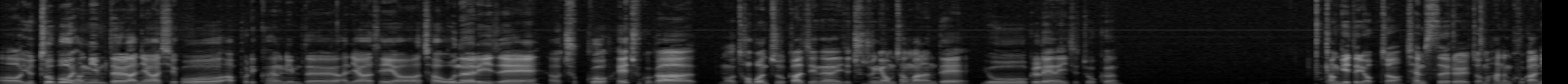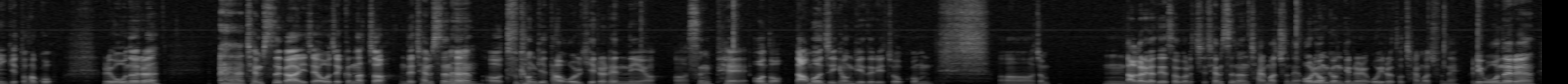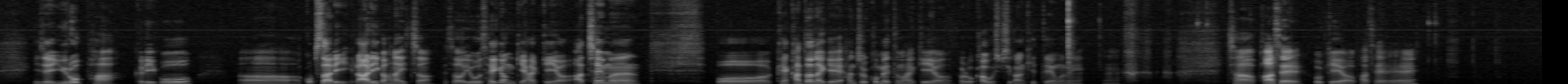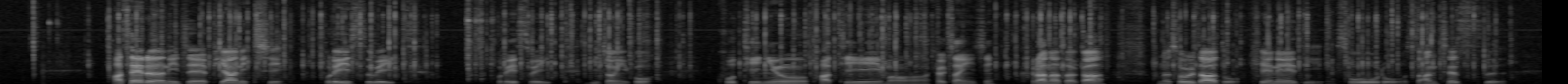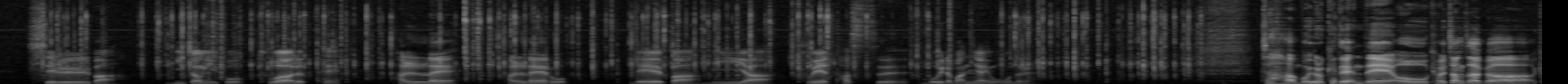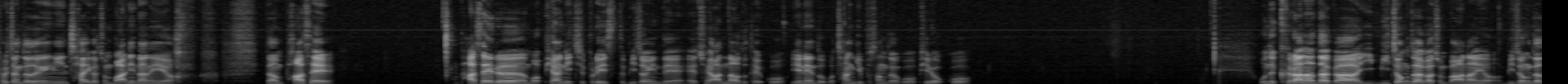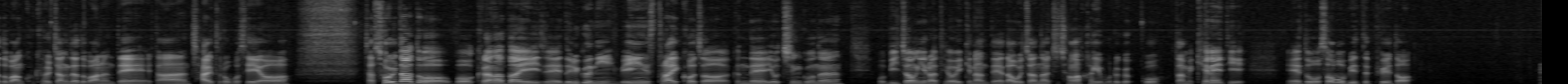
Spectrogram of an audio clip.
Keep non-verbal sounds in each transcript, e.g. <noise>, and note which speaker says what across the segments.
Speaker 1: 어, 유튜브 형님들 안녕하시고 아프리카 형님들 안녕하세요. 자 오늘 이제 어, 축구 해외 축구가 뭐 저번 주까지는 이제 주중에 엄청 많은데 요 근래에는 이제 조금 경기들이 없죠. 챔스를 좀 하는 구간이기도 하고 그리고 오늘은 <clears throat> 챔스가 이제 어제 끝났죠. 근데 챔스는 어, 두 경기 다 올킬을 했네요. 어, 승패, 언어 나머지 경기들이 조금 어, 좀 음, 나가리가 돼서 그렇지. 샘스는 잘 맞추네. 어려운 경기를 오히려 더 잘 맞추네. 그리고 오늘은 이제 유로파 그리고 어 꼽사리 라리가 하나 있죠. 그래서 요 세 경기 할게요. 아챔은 뭐 그냥 간단하게 한 줄 코멘트만 할게요. 별로 가고 싶지가 않기 때문에. 예. <laughs> 자 바셀 볼게요 바셀. 바셀은 이제 피아니치 브레이스 웨이트 브레이스 웨이트 미정이고 코티뉴 바티 뭐 결장이지. 그라나다가 오늘 솔다도 케네디 소로 산체스 실바 미정이고 두아르테 발레 발레로 레바 미야 푸에타스 뭐 이래 맞냐 이거 오늘. 자 뭐 이렇게 되는데 어우 결장자가 결장자적인 차이가 좀 많이 나네요. <laughs> 일단 바셀 바셀은 뭐 피아니치 브레이스트 미정인데 애초에 안 나와도 되고 얘네도 뭐 장기 부상자고 필요 없고. 오늘 그라나다가 이 미정자가 좀 많아요. 미정자도 많고 결장자도 많은데 일단 잘 들어보세요. 자 솔다도 뭐 그라나다의 이제 늙은이 메인 스트라이커죠. 근데 요 친구는 뭐 미정이라 되어 있긴 한데 나올지 안 나올지 정확하게 모르겠고 그 다음에 케네디 얘도 서브 미드필더.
